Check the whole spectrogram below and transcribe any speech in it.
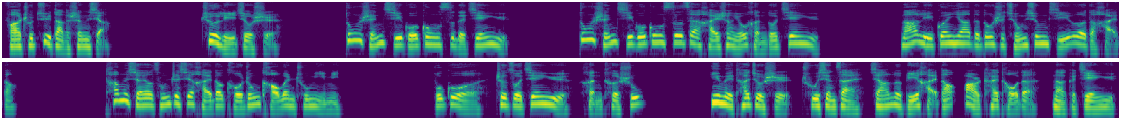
发出巨大的声响。这里就是东神齐国公司的监狱。东神齐国公司在海上有很多监狱，哪里关押的都是穷凶极恶的海盗，他们想要从这些海盗口中拷问出秘密。不过这座监狱很特殊。因为它就是出现在《加勒比海盗二》开头的那个监狱，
